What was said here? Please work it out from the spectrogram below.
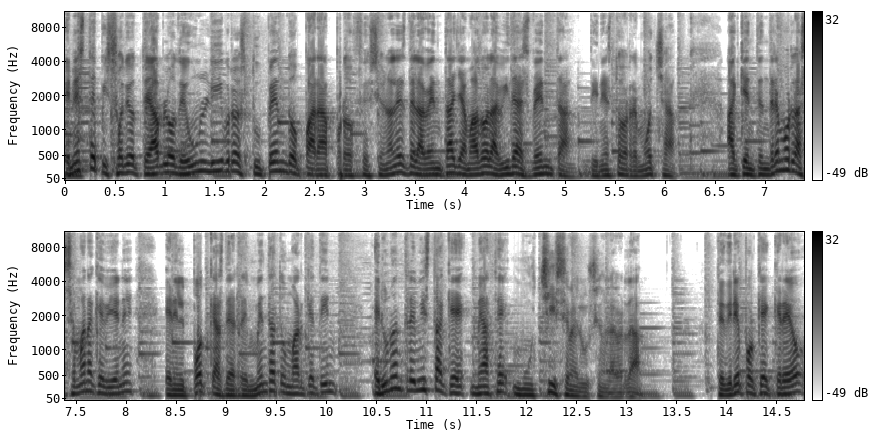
En este episodio te hablo de un libro estupendo para profesionales de la venta llamado La vida es venta, de Néstor Remocha, a quien tendremos la semana que viene en el podcast de Reinventa tu Marketing en una entrevista que me hace muchísima ilusión, la verdad. Te diré por qué creo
